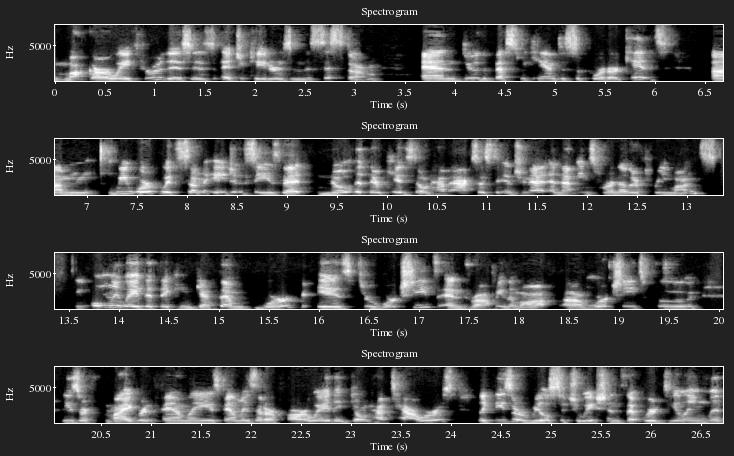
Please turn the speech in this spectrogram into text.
muck our way through this as educators in the system and do the best we can to support our kids Um, we work with some agencies that know that their kids don't have access to internet, and that means for another three months. The only way that they can get them work is through worksheets and dropping them off. Um, worksheets, food. These are migrant families, families that are far away. They don't have towers. Like these are real situations that we're dealing with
